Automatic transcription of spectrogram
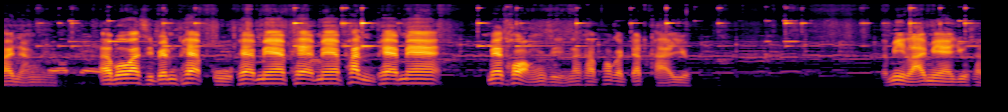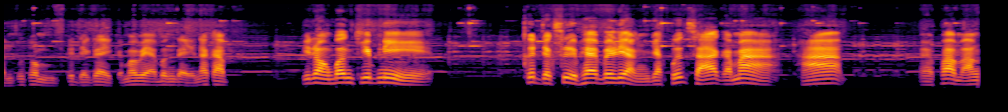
ขายหยังนี่เออบ่ว่าสิเป็นแพะผูแพะแม่แพะแม่พันธ์แพะแม่ แม่ท้องสินะครับเฮาก็จัดขายอยู่ แต่มีหลายแม่อยู่ท่านผู้ชมคืออยากได้ก็มาแวะเบิ่งได้นะครับ พี่น้องเบิ่งคลิปนี้คือจากซื้อแพะไปเลี้ยง อยากปรึกษากับมาหาฟาร์มอัง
